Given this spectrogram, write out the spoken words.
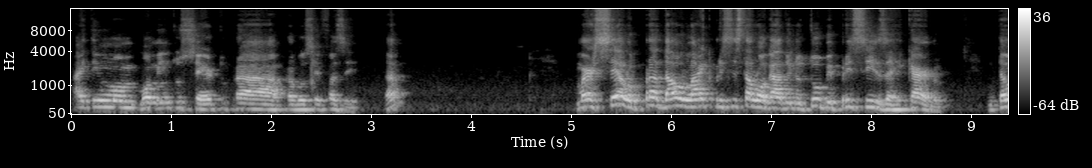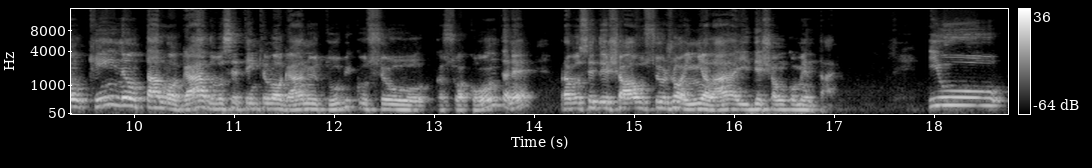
Aí tem um momento certo para você fazer, tá? Marcelo, para dar o like, precisa estar logado no YouTube? Precisa, Ricardo. Então, quem não está logado, você tem que logar no YouTube com, o seu, com a sua conta, né? Para você deixar o seu joinha lá e deixar um comentário. E o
